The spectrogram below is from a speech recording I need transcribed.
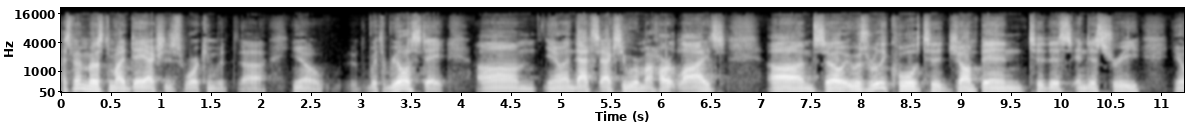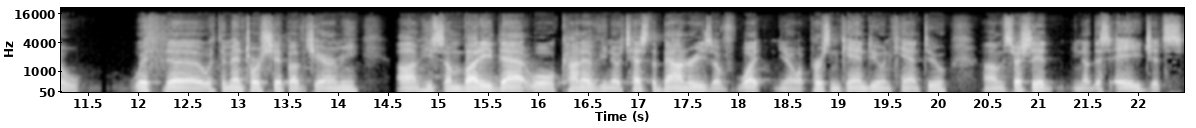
i spend most of my day actually just working with uh, you know with real estate. Um, you know, and that's actually where my heart lies. Um, so it was really cool to jump into this industry. You know, with the with the mentorship of Jeremy. Um, he's somebody that will kind of you know test the boundaries of what you know a person can do and can't do, um, especially at you know this age. It's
